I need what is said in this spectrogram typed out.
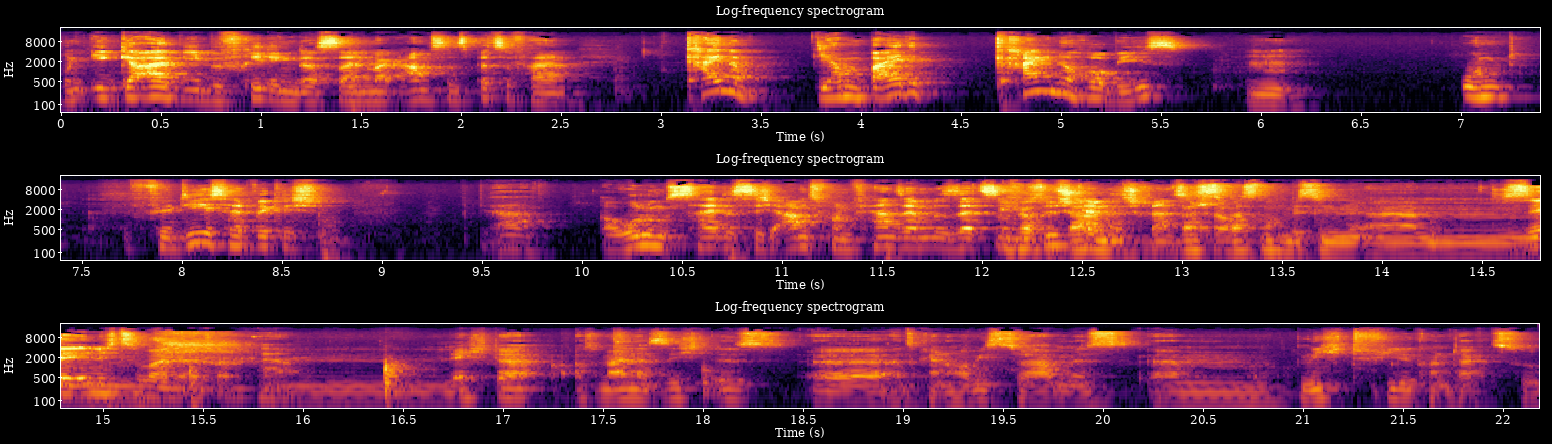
Und egal wie befriedigend das sein mag, abends ins Bett zu fallen, keine, die haben beide keine Hobbys. Mhm. Und für die ist halt wirklich, ja, Erholungszeit ist, sich abends vor den Fernseher setzen und Süßständig reinzuschauen. Was, was noch ein bisschen ähm, sehr ähnlich zu meinen Eltern. Ja. Schlechter aus meiner Sicht ist, äh, als keine Hobbys zu haben, ist ähm, nicht viel Kontakt zu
